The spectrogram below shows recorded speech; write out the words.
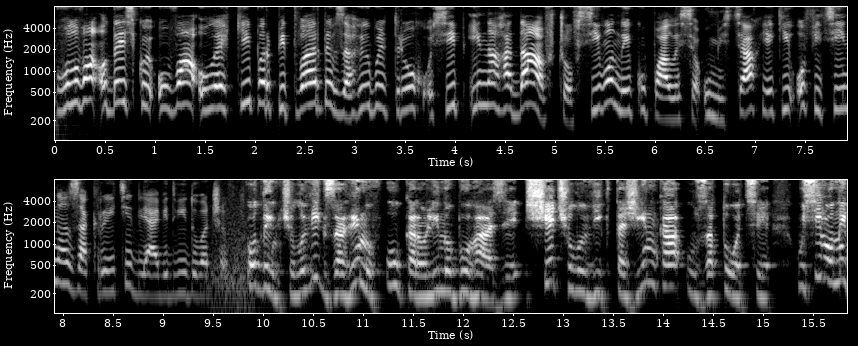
Голова Одеської ОВА Олег Кіпер підтвердив загибель трьох осіб і нагадав, що всі вони купалися у місцях, які офіційно закриті для відвідувачів. Один чоловік загинув у Кароліно-Бугазі, ще чоловік та жінка у Затоці. Усі вони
